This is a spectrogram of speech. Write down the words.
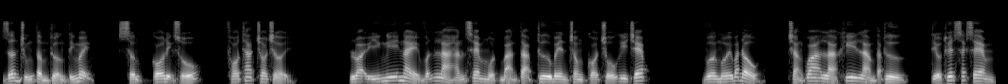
dân chúng tầm thường tính mệnh, sớm có định số, phó thác cho trời. Loại ý nghĩ này vẫn là hắn xem một bản tạp thư bên trong có chỗ ghi chép. Vừa mới bắt đầu, chẳng qua là khi làm tạp thư, tiểu thuyết sách xem,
